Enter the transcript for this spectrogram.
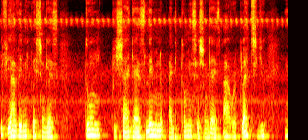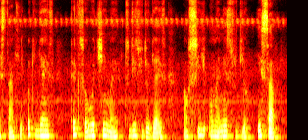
if you have any question guys don't be shy guys. Let me know at the comment section guys. I'll reply to you instantly. Okay guys thanks for watching my today's video guys. I'll see you on my next video. Asap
